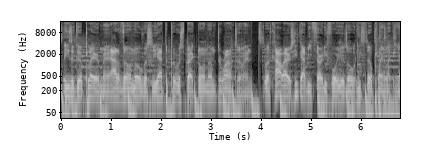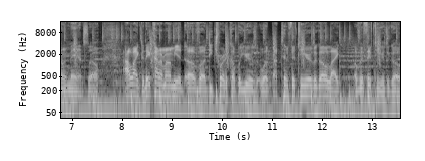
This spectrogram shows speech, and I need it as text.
but he's a good player, man. Out of Villanova, so you got to put respect on um Toronto. And well, Kyle Harris, he's got to be 34 years old. and He's still playing like a young man. So I liked it. They kind of remind me of, of uh, Detroit a couple years, what about 10, 15 years ago, like of 15 years ago.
